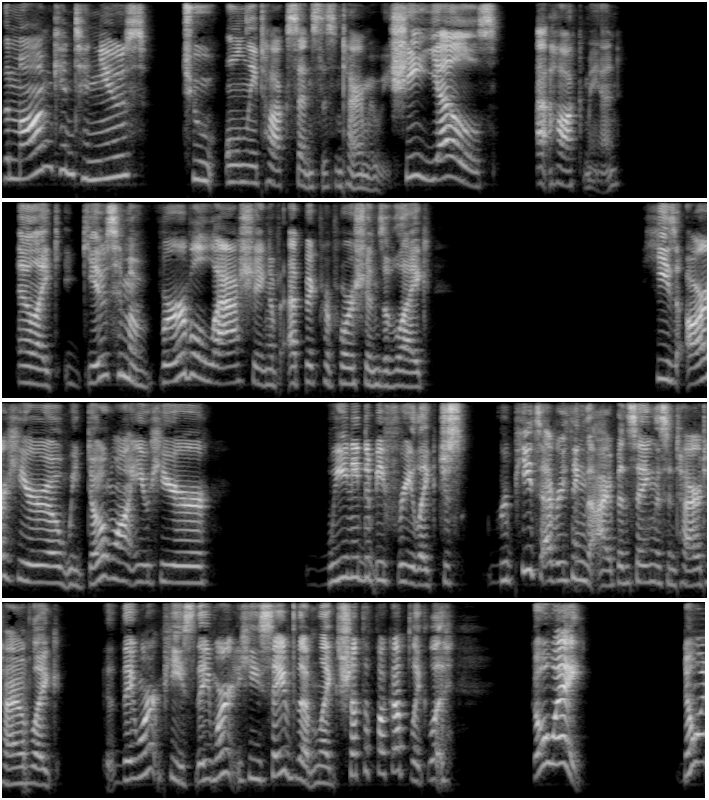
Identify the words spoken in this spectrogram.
The mom continues to only talk sense this entire movie. She yells at Hawkman and like gives him a verbal lashing of epic proportions of like he's our hero, we don't want you here. We need to be free. Like just repeats everything that I've been saying this entire time of like they weren't peace. They weren't he saved them. Like shut the fuck up. Like let go away. No one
